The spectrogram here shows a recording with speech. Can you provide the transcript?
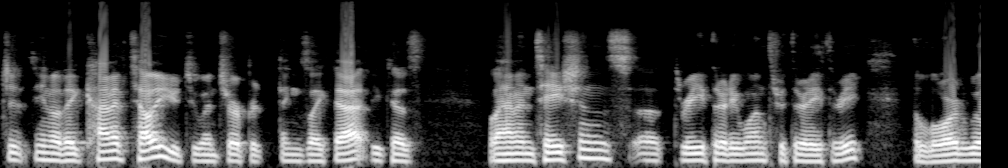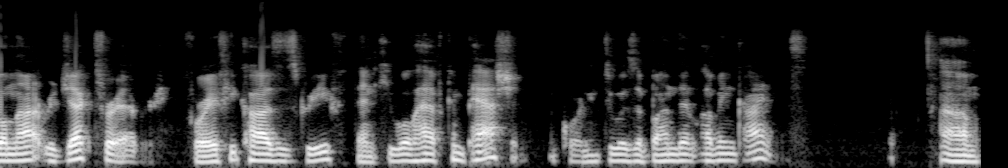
just you know, they kind of tell you to interpret things like that because Lamentations uh, 3 31 through 33 The Lord will not reject forever, for if he causes grief, then he will have compassion, according to his abundant loving kindness. Um,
